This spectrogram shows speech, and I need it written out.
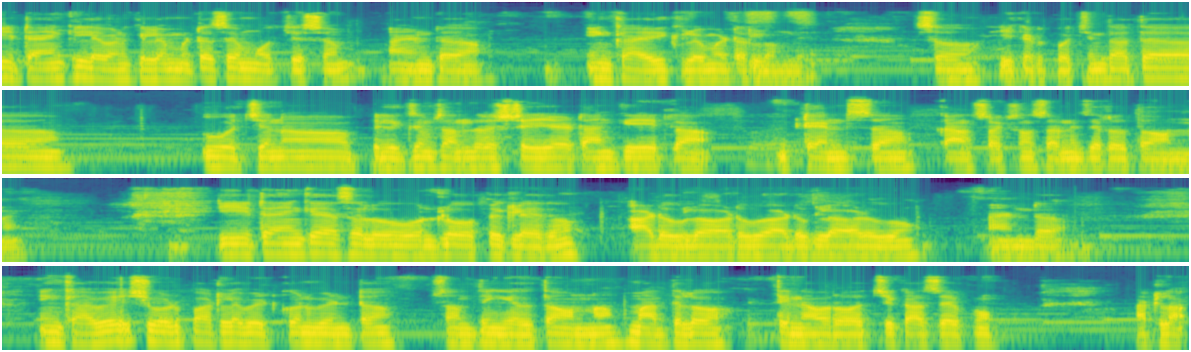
ఈ టైంకి లెవెన్ కిలోమీటర్స్ ఏమో వచ్చేసాం. అండ్ ఇంకా ఐదు కిలోమీటర్లు ఉంది. సో ఇక్కడికి వచ్చిన తర్వాత వచ్చిన పిలిగ్రిమ్స్ అందరూ స్టే చేయడానికి ఇట్లా టెంట్స్ కన్స్ట్రక్షన్స్ అన్ని జరుగుతూ ఉన్నాయి. ఈ టైంకి అసలు ఒంట్లో ఓపిక లేదు. అడుగులో అడుగు అడుగులో అడుగు. అండ్ ఇంకా అవే శివుడు పాటలు పెట్టుకొని వింటా సంథింగ్ వెళ్తా ఉన్నా. మధ్యలో తినవరు వచ్చి కాసేపు అట్లా.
